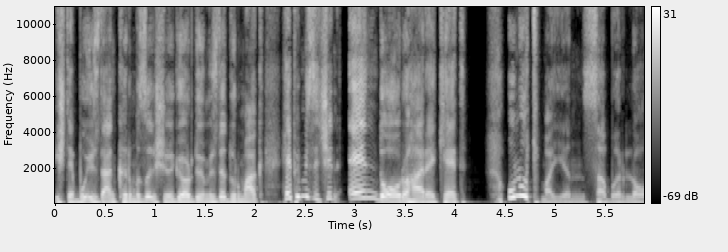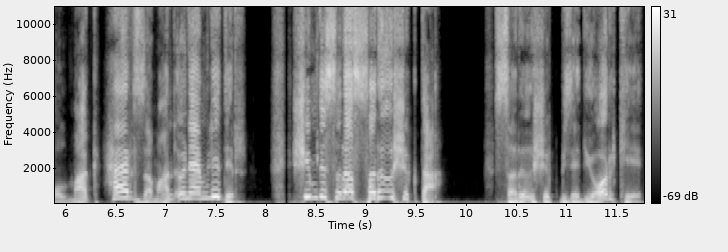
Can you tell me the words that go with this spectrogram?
İşte bu yüzden kırmızı ışığı gördüğümüzde durmak hepimiz için en doğru hareket. Unutmayın sabırlı olmak her zaman önemlidir. Şimdi sıra sarı ışıkta. Sarı ışık bize diyor ki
